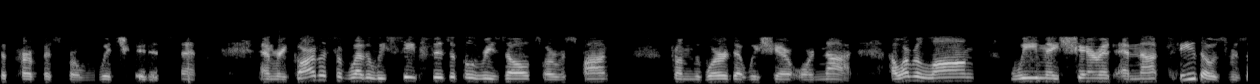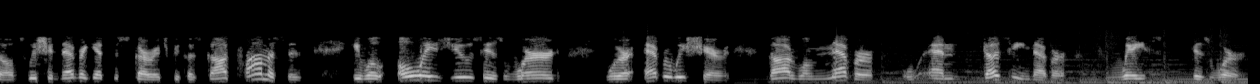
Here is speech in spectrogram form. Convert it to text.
the purpose for which it is sent. And regardless of whether we see physical results or response from the word that we share or not, however long we may share it and not see those results, we should never get discouraged because God promises He will always use His word wherever we share it. God will never, and does He never, waste His word.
